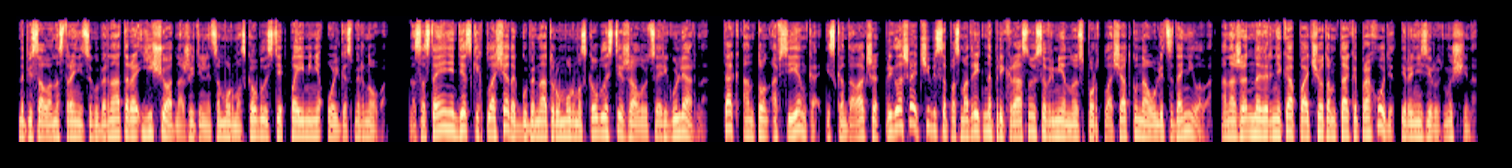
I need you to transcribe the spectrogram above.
написала на странице губернатора еще одна жительница Мурманской области по имени Ольга Смирнова. На состояние детских площадок губернатору Мурманской области жалуются регулярно. Так Антон Овсиенко из Кандалакши приглашает Чибиса посмотреть на прекрасную современную спортплощадку на улице Данилова. Она же наверняка по отчетам так и проходит, иронизирует мужчина.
